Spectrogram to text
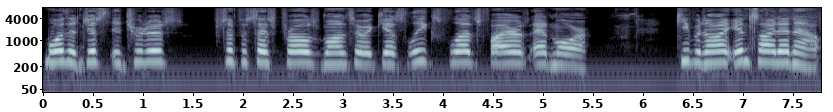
More than just intruders, SimpliSafe Pros monitor against leaks, floods, fires, and more. Keep an eye inside and out.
